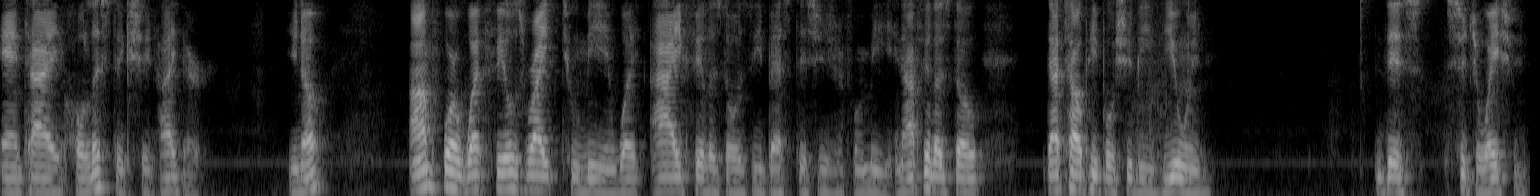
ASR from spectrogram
anti holistic shit either. You know? I'm for what feels right to me and what I feel as though is the best decision for me. And I feel as though that's how people should be viewing this situation.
